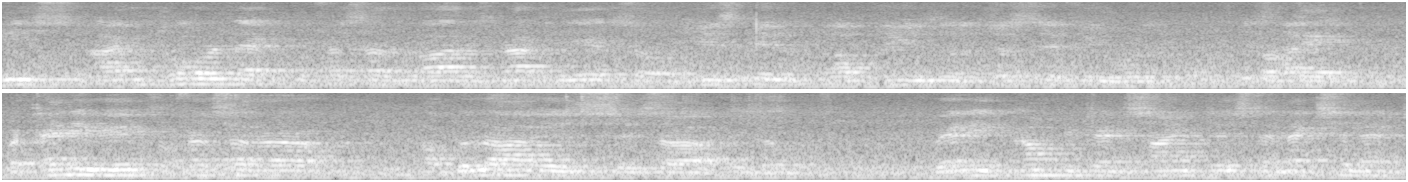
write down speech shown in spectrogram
he's, I'm told that Professor Anwar is not here, so, Please, uh, please, uh, just a few words about this. okay. But anyway, Professor uh, Abdullah is, is a, is a very competent scientist and excellent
